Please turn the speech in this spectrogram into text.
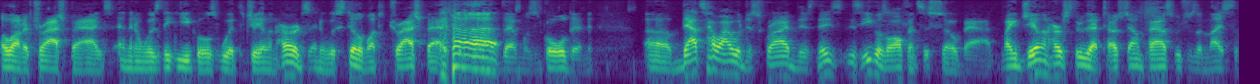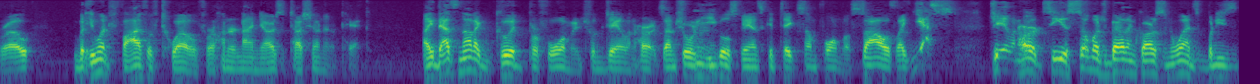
a lot of trash bags, and then it was the Eagles with Jalen Hurts, and it was still a bunch of trash bags. But one of them was golden. Uh, that's how I would describe this. this. This Eagles offense is so bad. Like Jalen Hurts threw that touchdown pass, which was a nice throw, but he went five of twelve for 109 yards, a touchdown, and a pick. Like that's not a good performance from Jalen Hurts. I'm sure Eagles fans could take some form of solace, like yes, Jalen Hurts, he is so much better than Carson Wentz, but he's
